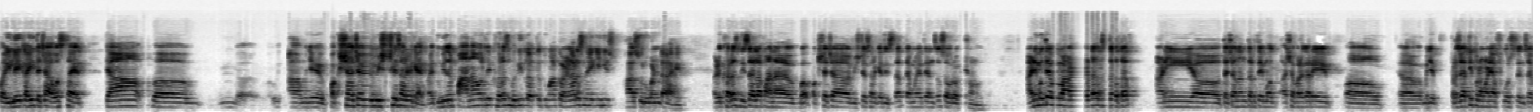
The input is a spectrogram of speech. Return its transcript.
पहिले काही त्याच्या अवस्था आहेत त्या म्हणजे पक्षाच्या विष्ठेसारख्या आहेत. म्हणजे तुम्ही जर पानावरती खरंच बघितलं तर तुम्हाला कळणारच नाही की ही हा सुरवंट आहे. आणि खरंच दिसायला पाना पक्षाच्या विष्ठेसारख्या दिसतात. त्यामुळे त्यांचं संरक्षण होतं. आणि मग ते वाढत जातात. आणि त्याच्यानंतर ते मग अशा प्रकारे म्हणजे प्रजातीप्रमाणे ऑफकोर्स त्यांचं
